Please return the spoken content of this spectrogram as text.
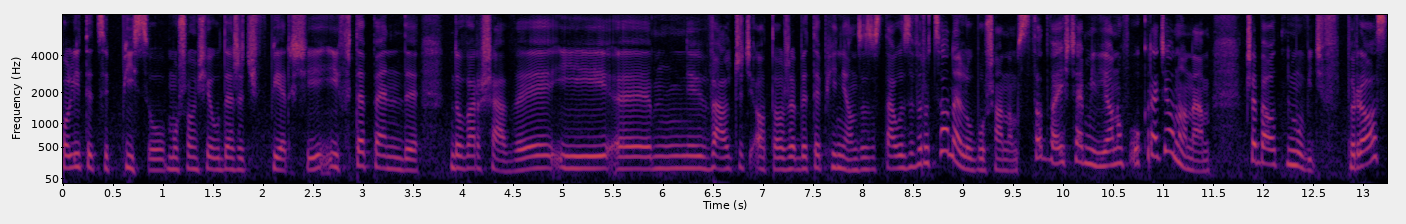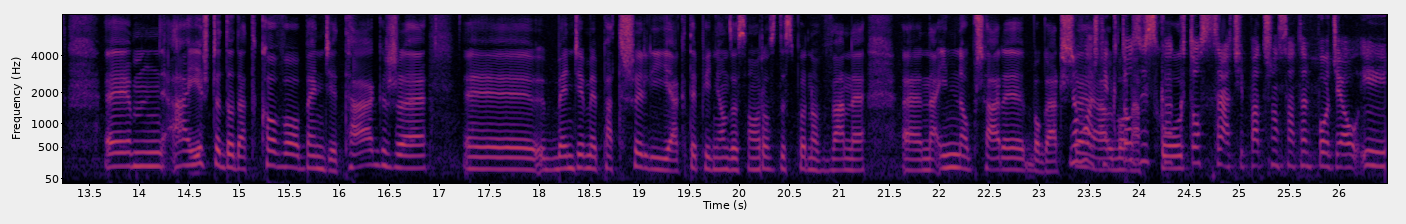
politycy PiSu muszą się uderzyć w piersi i w te pędy do Warszawy i em, walczyć o to, żeby te pieniądze zostały zwrócone Lubuszanom. 120 milionów ukradziono nam. Trzeba o tym mówić wprost, em, a jeszcze dodatkowo będzie tak, że e, będziemy patrzyli, jak te pieniądze są rozdysponowywane e, na inne obszary bogatsze No właśnie, albo kto na zyska, wschód. kto straci, patrząc na ten podział i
